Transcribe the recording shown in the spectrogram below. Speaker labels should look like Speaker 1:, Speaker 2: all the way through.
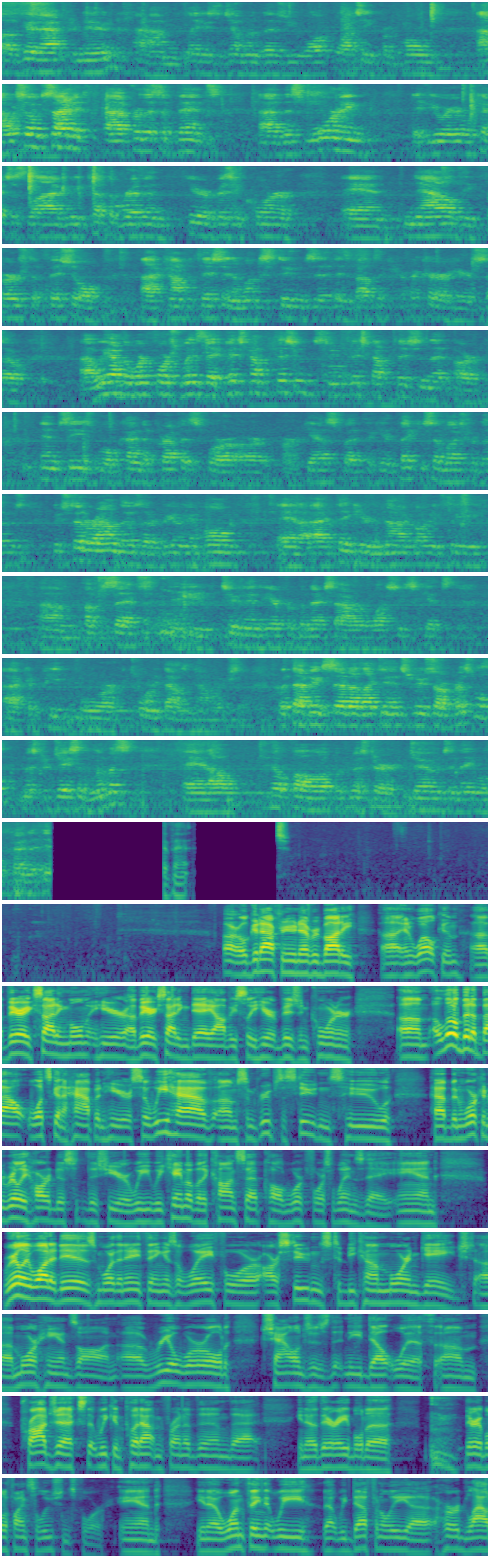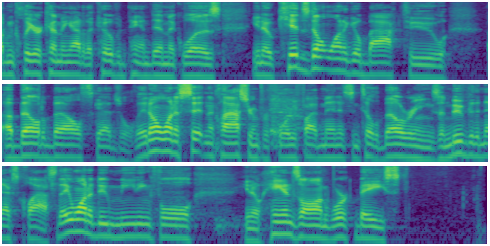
Speaker 1: Well, good afternoon, um, ladies and gentlemen, those of you watching from home. Uh, We're so excited uh, for this event. Uh, This morning, if you were able to catch us live, we cut the ribbon here at Vision Corner. And now the first official uh, competition amongst students is about to occur here. So uh, we have the Workforce Wednesday pitch competition, student pitch competition that our MCs will kind of preface for our, our guests. But again, thank you so much for those who stood around, those that are viewing at home. And I think you're not going to be um, upset if you tune in here for the next hour to watch these kids uh, compete for twenty thousand dollars. With that being said, I'd like to introduce our principal, Mr. Jason Limbus, and I'll, he'll follow up with Mr. Jones, and they will kind of event.
Speaker 2: All right, well, good afternoon, everybody, uh, and welcome. Uh, very exciting moment here, a very exciting day, obviously, here at Vision Corner. Um, a little bit about what's going to happen here. So, we have um, some groups of students who have been working really hard this, this year. We, we came up with a concept called Workforce Wednesday, and really what it is more than anything is a way for our students to become more engaged uh, more hands-on uh, real world challenges that need dealt with um, projects that we can put out in front of them that you know they're able to they're able to find solutions for. And you know one thing that we that we definitely uh, heard loud and clear coming out of the covid pandemic was you know kids don't want to go back to a bell to bell schedule. They don't want to sit in the classroom for 45 minutes until the bell rings and move to the next class. They want to do meaningful, you know, hands-on work-based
